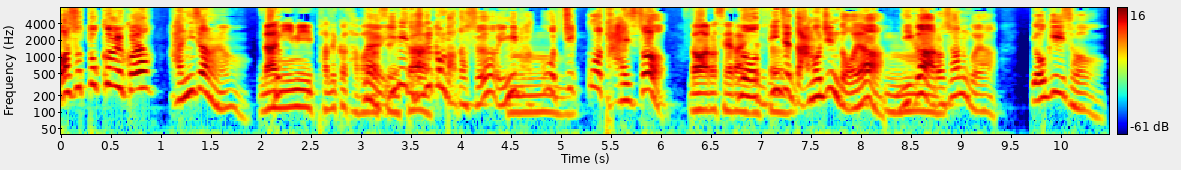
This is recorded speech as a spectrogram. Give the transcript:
와서 또 끊을 거야? 아니잖아요. 난 이미 받을 거다 네, 받았으니까. 이미 받을 건 받았어요. 이미 음. 받고 찍고 다 했어. 너 알아서 해라. 너 이제부터. 이제 나머지는 너야. 음. 네가 알아서 하는 거야. 여기서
